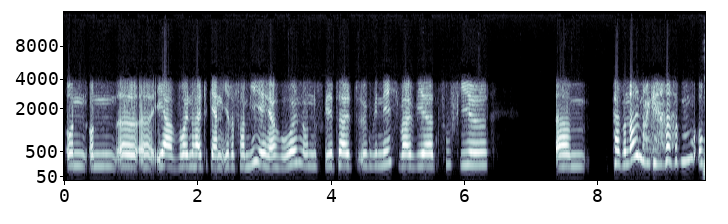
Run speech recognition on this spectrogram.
und, und äh, ja, wollen halt gern ihre Familie herholen und es geht halt irgendwie nicht, weil wir zu viel ähm, Personalmangel haben, um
